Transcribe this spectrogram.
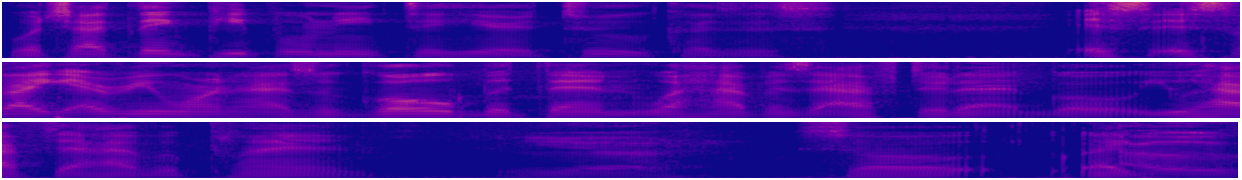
which I think people need to hear too, because it's it's it's like everyone has a goal, but then what happens after that goal? You have to have a plan. Yeah. So like, I was,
